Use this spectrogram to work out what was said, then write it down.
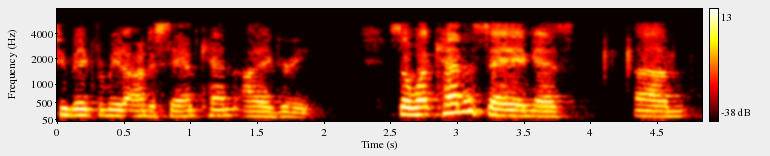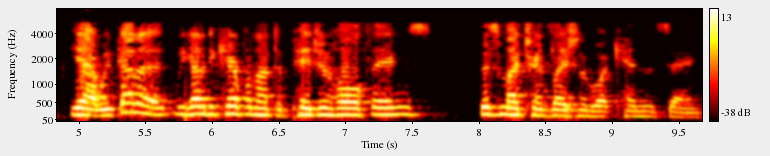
too big for me to understand, Ken, I agree. So what Ken is saying is, um, yeah, we've got to we got to be careful not to pigeonhole things. This is my translation of what Ken is saying.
